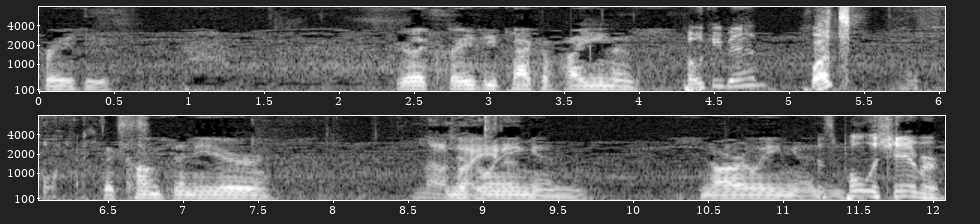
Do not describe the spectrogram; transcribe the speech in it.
crazy. You're a crazy pack of hyenas Pokemon? What? that comes in here I'm not a sniveling and snarling It's and Polish Hammer.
